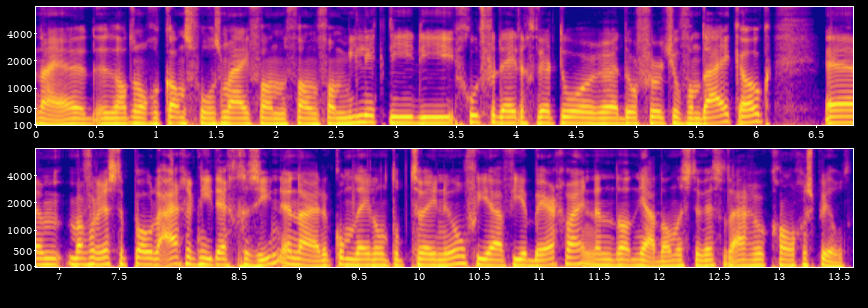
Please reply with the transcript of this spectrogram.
nou ja, we hadden nog een kans volgens mij van, van, van Milik, die, die goed verdedigd werd door, door Virgil van Dijk ook. Um, maar voor de rest de Polen eigenlijk niet echt gezien. En nou ja, dan komt Nederland op 2-0 via, via Bergwijn. En dan, ja, dan is de wedstrijd eigenlijk ook gewoon gespeeld.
